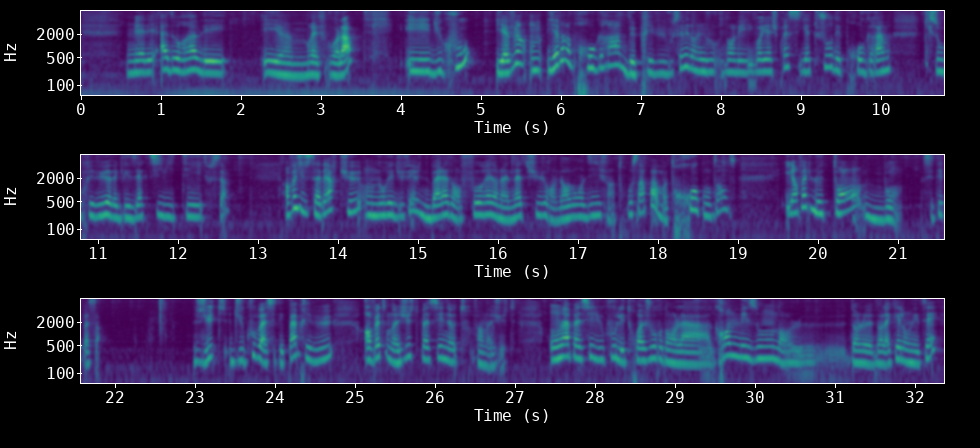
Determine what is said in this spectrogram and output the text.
mais elle est adorable et, et euh, bref, voilà. Et du coup, il y, avait un, programme de prévu. Vous savez, dans les, dans les voyages presse, il y a toujours des programmes qui sont prévus avec des activités et tout ça. En fait, il s'avère qu'on aurait dû faire une balade en forêt, dans la nature, en Normandie, enfin trop sympa, moi trop contente. Et en fait, le temps, bon, c'était pas ça. Zut, du coup, bah c'était pas prévu. En fait, on a juste passé notre. Enfin, on a juste. On a passé du coup les trois jours dans la grande maison dans, le, dans, le, dans laquelle on était.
